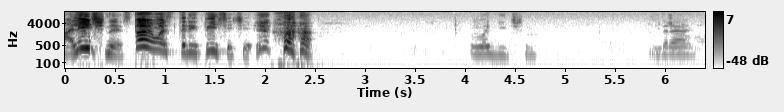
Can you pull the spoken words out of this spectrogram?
Наличные, стоимость 3000. Логично. Здравствуйте.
